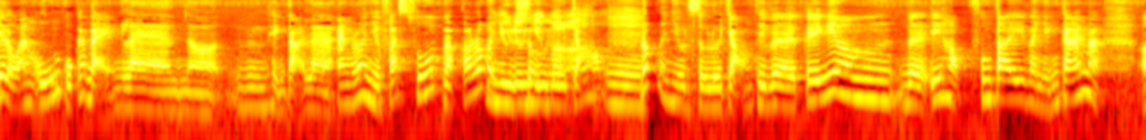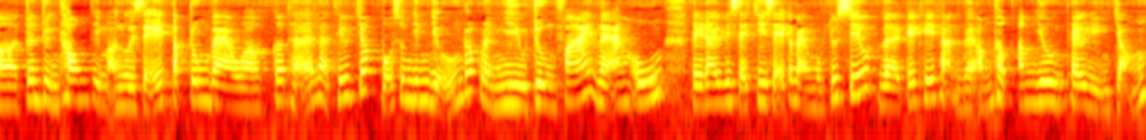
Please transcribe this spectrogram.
chế độ ăn uống của các bạn là uh, hiện tại là ăn rất là nhiều fast food và có rất là nhiều, nhiều sự nhiều lựa chọn ừ. rất là nhiều sự lựa chọn. Thì về cái um, về y học phương tây và những cái mà uh, trên truyền thông thì mọi người sẽ tập trung vào uh, cơ thể là thiếu chất bổ sung dinh dưỡng rất là nhiều trường phái về ăn uống. Thì đây vi sẽ chia sẻ các bạn một chút xíu về cái khía cạnh về ẩm thực âm dương theo diện chuẩn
